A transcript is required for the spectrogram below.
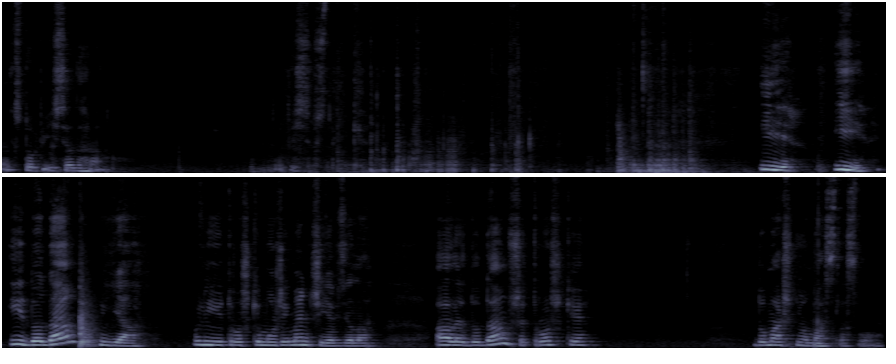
Так, 150 грам. То десь ось таке. І, і, і додам я. Олію трошки, може, і менше я взяла. Але додам ще трошки домашнього масла свого.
